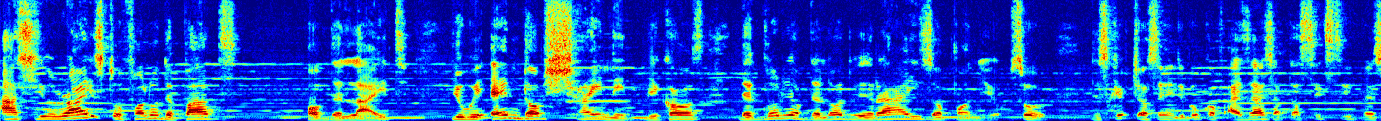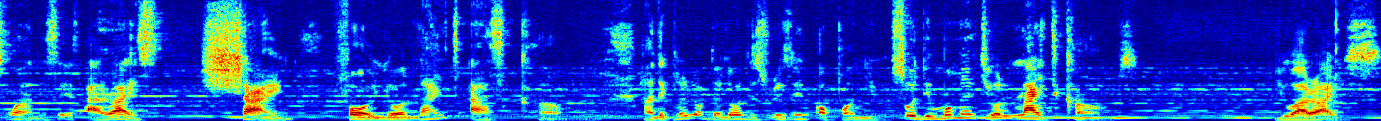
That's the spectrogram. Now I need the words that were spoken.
As you rise to follow the path of the light, you will end up shining because the glory of the Lord will rise upon you. So the scripture says in the book of Isaiah, chapter 60, verse 1, it says, Arise, shine, for your light has come, and the glory of the Lord is risen upon you. So the moment your light comes, you arise.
